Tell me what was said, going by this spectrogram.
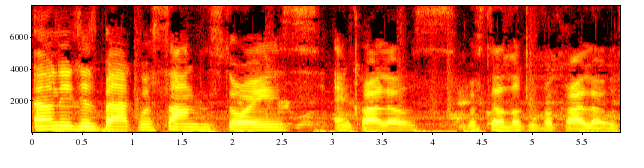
Elenita's back with songs and stories, and Carlos. We're still looking for Carlos.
